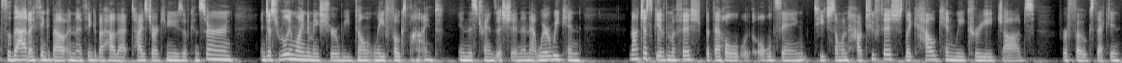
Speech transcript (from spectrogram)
so that i think about and i think about how that ties to our communities of concern and just really wanting to make sure we don't leave folks behind in this transition and that where we can not just give them a fish but that whole old saying teach someone how to fish. Like how can we create jobs for folks that can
